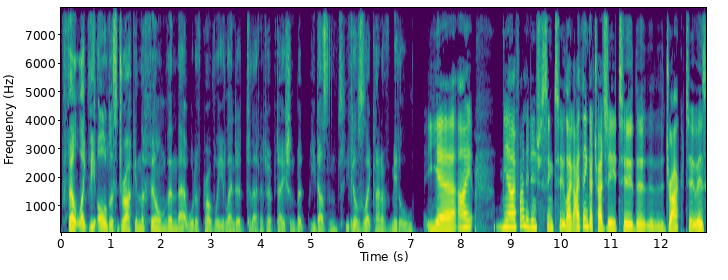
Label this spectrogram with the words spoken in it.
felt like the oldest Drac in the film, then that would have probably lended to that interpretation, but he doesn't. He feels like kind of middle. Yeah, I yeah, I find it interesting too. Like I think a tragedy to the the, the Drac too is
